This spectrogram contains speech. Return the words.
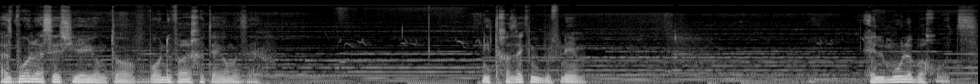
אז בואו נעשה שיהיה יום טוב, בואו נברך את היום הזה. נתחזק מבפנים, אל מול הבחוץ.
